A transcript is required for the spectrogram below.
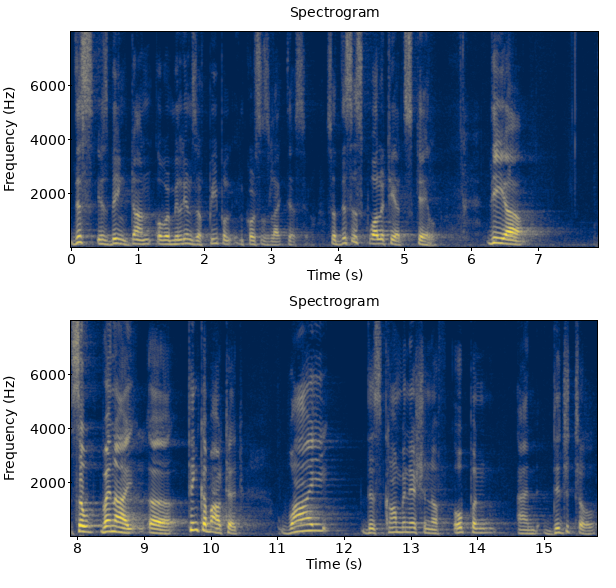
this is being done over millions of people in courses like this. So this is quality at scale. The, uh, so when I uh, think about it, why this combination of open and digital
